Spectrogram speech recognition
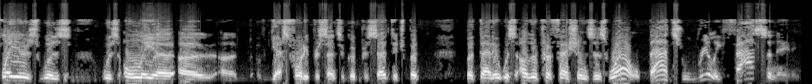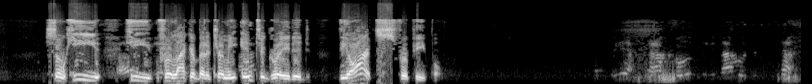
players was was only a, a, a yes, forty percent is a good percentage, but but that it was other professions as well. That's really fascinating. So he he, for lack of a better term, he integrated the arts for people. Yes, absolutely. And that was his intent.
